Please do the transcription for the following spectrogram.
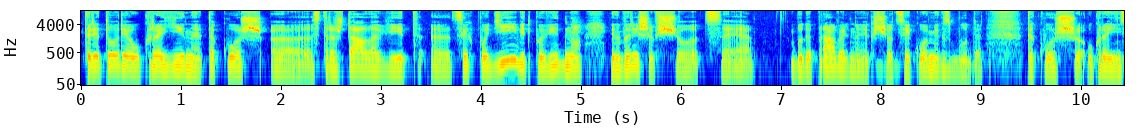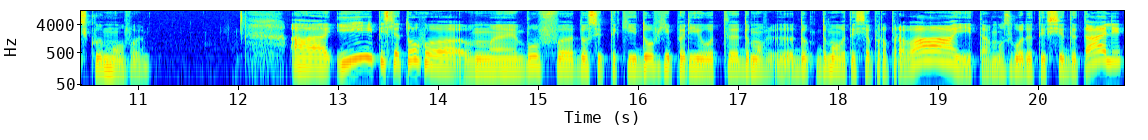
територія України також е, страждала від цих подій. Відповідно, він вирішив, що це буде правильно, якщо цей комікс буде також українською мовою. І після того був досить такий довгий період домовитися про права і там узгодити всі деталі.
